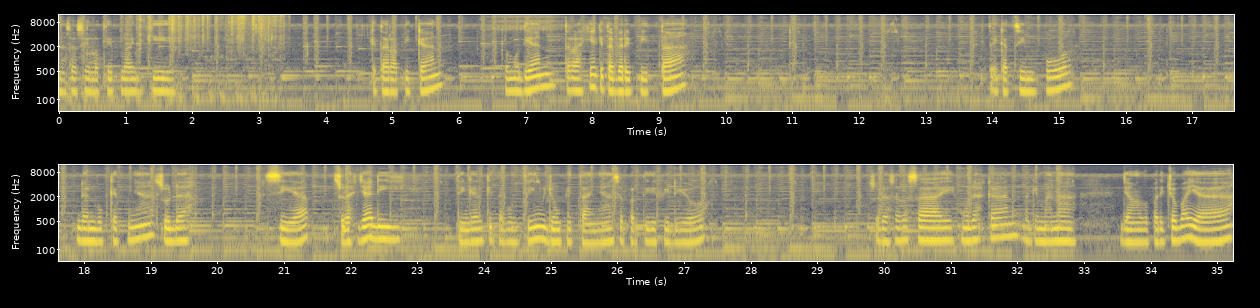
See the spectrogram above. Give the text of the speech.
saya selotip lagi? Kita rapikan. Kemudian terakhir kita beri pita. Kita ikat simpul. Dan buketnya sudah siap sudah jadi. Tinggal kita gunting ujung pitanya seperti di video sudah selesai mudah kan bagaimana? Jangan lupa dicoba ya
